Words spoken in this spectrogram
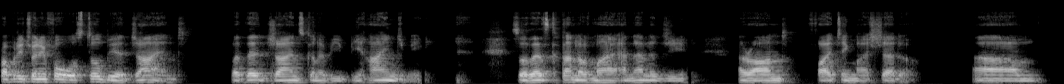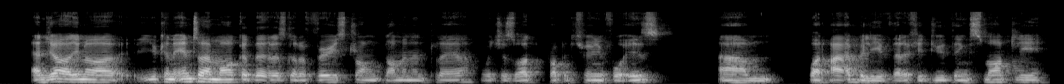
Property24 will still be a giant, but that giant's going to be behind me. so that's kind of my analogy around fighting my shadow. Um, and yeah, you know, you can enter a market that has got a very strong dominant player, which is what Property24 is. Um, what I believe that if you do things smartly,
